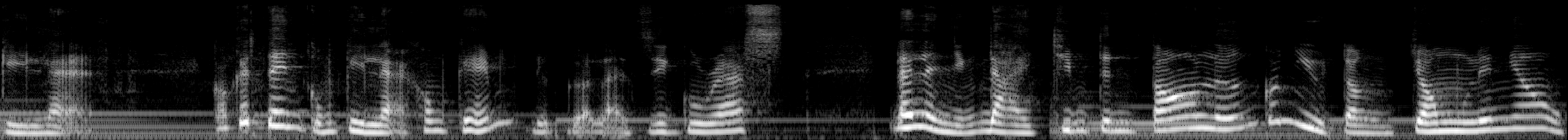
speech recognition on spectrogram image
kỳ lạ. Có cái tên cũng kỳ lạ không kém, được gọi là ziggurats. Đây là những đài chim tinh to lớn có nhiều tầng chồng lên nhau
